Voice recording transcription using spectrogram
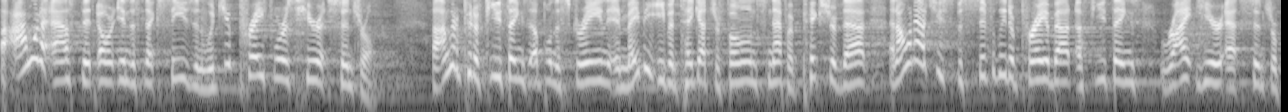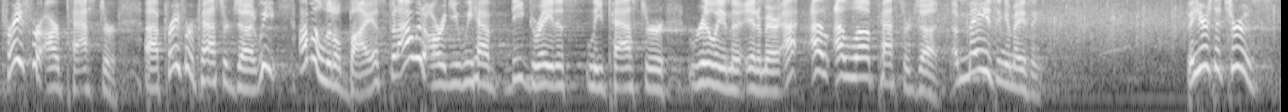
I want to ask that in this next season, would you pray for us here at Central? Uh, I'm going to put a few things up on the screen and maybe even take out your phone, snap a picture of that. And I want to ask you specifically to pray about a few things right here at Central. Pray for our pastor. Uh, pray for Pastor Judd. We, I'm a little biased, but I would argue we have the greatest lead pastor really in, the, in America. I, I, I love Pastor Judd. Amazing, amazing. But here's the truth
